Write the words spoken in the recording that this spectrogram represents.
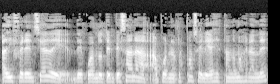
a diferencia de, de cuando te empiezan a, poner responsabilidades estando más grande,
